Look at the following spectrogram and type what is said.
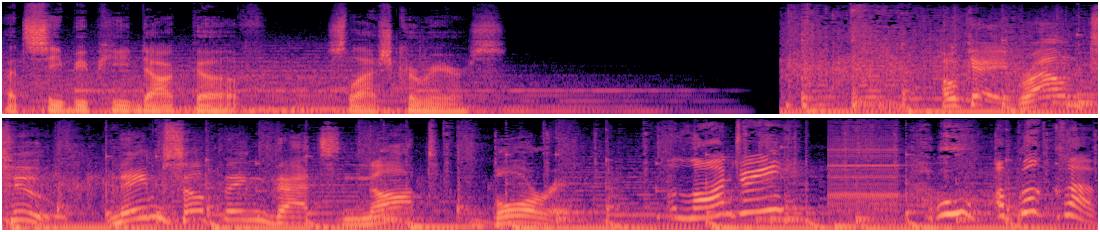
at cbp.gov/careers. Okay, round two. Name something that's not boring. A laundry. Ooh, a book club.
